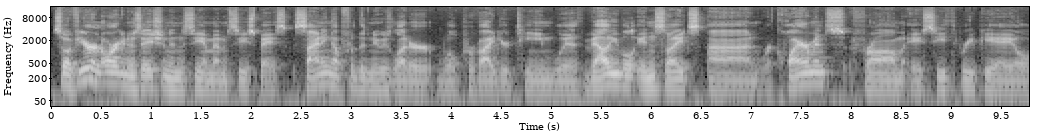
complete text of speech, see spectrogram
So, if you're an organization in the CMMC space, signing up for the newsletter will provide your team with valuable insights on requirements from a C3PAO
